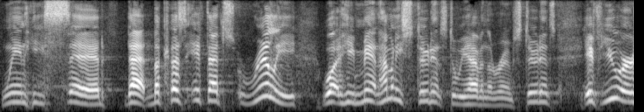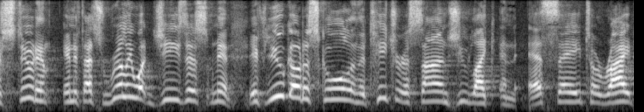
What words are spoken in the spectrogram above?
when he said that? Because if that's really what he meant, how many students do we have in the room? Students, if you are a student and if that's really what Jesus meant, if you go to school and the teacher assigns you like an essay to write,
